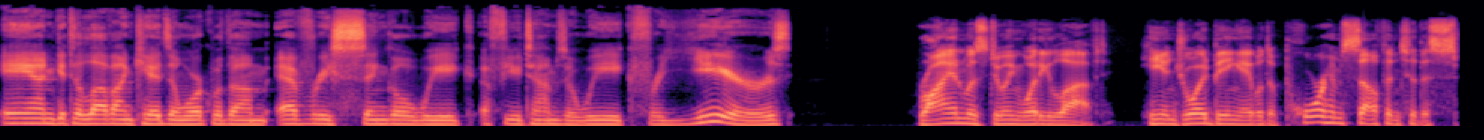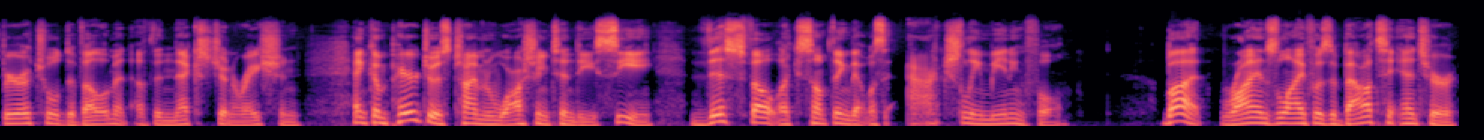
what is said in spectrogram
and get to love on kids and work with them every single week, a few times a week for years. Ryan was doing what he loved. He enjoyed being able to pour himself into the spiritual development of the next generation. And compared to his time in Washington, D.C., this felt like something that was actually meaningful. But Ryan's life was about to enter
